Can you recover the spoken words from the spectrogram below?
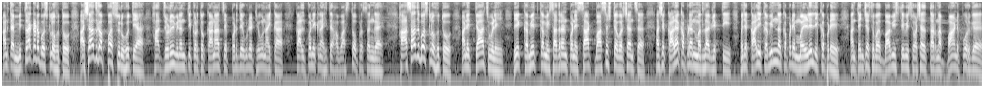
आणि त्या मित्राकडे बसलो होतो. अशाच गप्पा सुरू होत्या. हात जोडून विनंती करतो कानाचे पडदे उघडे ठेवून ऐका. काल्पनिक नाही तर हा वास्तव प्रसंग आहे. हा असाच बसलो होतो. आणि त्याच वेळी एक कमीत कमी साधारणपणे साठ बासष्ट वर्षांचं असे काळ्या कपड्यांमधला व्यक्ती म्हणजे काळी कवींना कपडे मळलेली कपडे आणि त्यांच्यासोबत बावीस तेवीस वर्षाचा तरणा बांड पोरग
